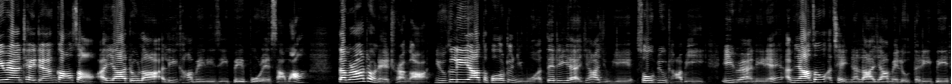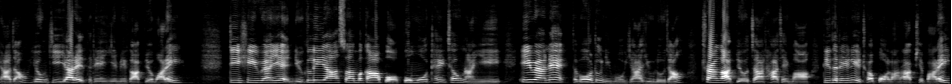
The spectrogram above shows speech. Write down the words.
အီရန်ထိပ်တန်းခေါင်းဆောင်အယာတိုလာအလီခါမေနီစီပေးပို့တဲ့စာမှာသမ္မတဒေါ်နယ်ထရန့်ကနျူကလ িয়ার သဘောတူညီမှုအသစ်တရက်ရယူရေးအဆိုပြုထားပြီးအီရန်အနေနဲ့အများဆုံးအချိန်နှစ်လရမယ်လို့သတိပေးထားကြောင်းယုံကြည်ရတဲ့သတင်းရင်းမြစ်ကပြောပါတယ်။ တီဟီရန်ရဲ့နျူကလ িয়ার စွမ်းပကားပေါ်ပုံမထိန်ချုံနိုင်ရေးအီရန်နဲ့သဘောတူညီမှုရယူလိုကြောင်းထရန့်ကပြောကြားထားချိန်မှာဒီသတင်းတွေထွက်ပေါ်လာတာဖြစ်ပါတယ်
